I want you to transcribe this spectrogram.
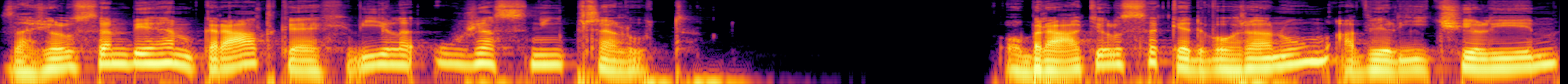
zažil jsem během krátké chvíle úžasný přelud. Obrátil se ke dvořanům a vylíčil jim,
